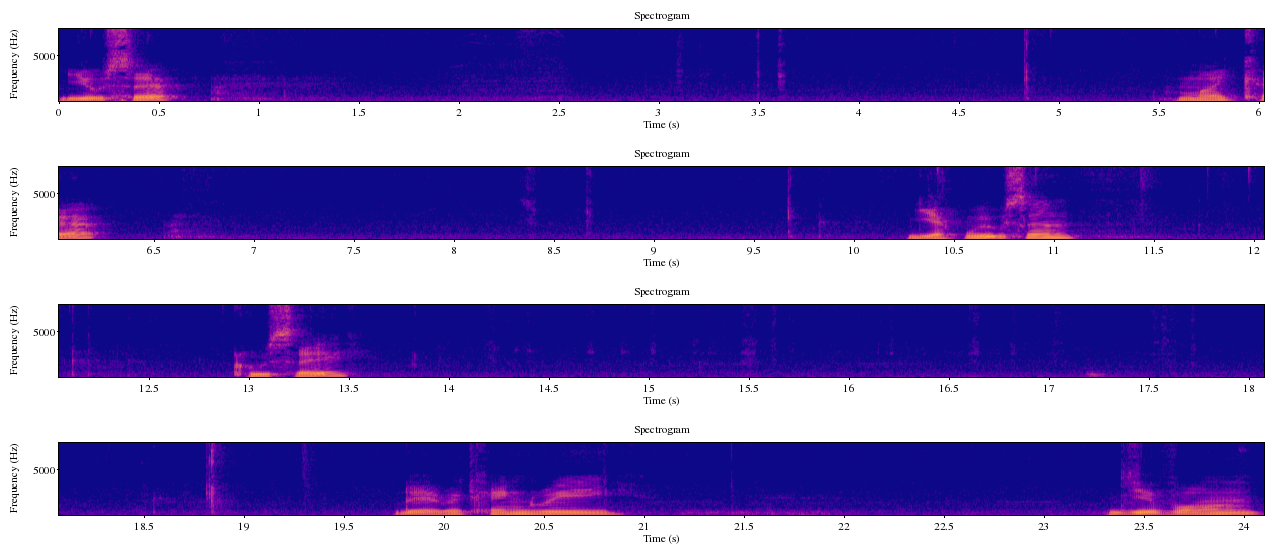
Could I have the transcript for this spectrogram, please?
Yusef, Mike Cat, Jack Wilson, Crusade, Derek Henry, Javon,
